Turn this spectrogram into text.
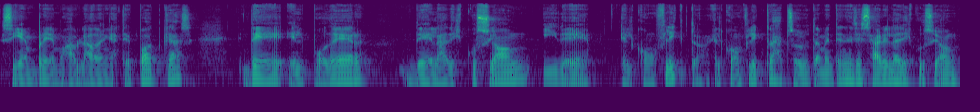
Siempre hemos hablado en este podcast del el poder de la discusión y de el conflicto. El conflicto es absolutamente necesario y la discusión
